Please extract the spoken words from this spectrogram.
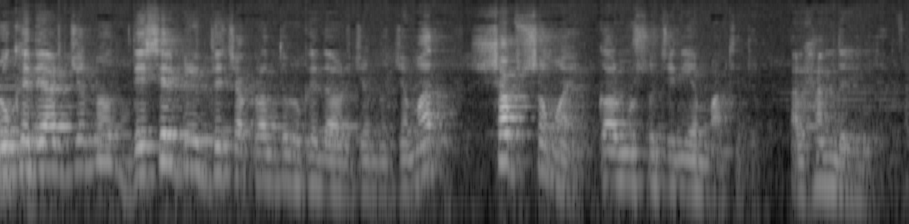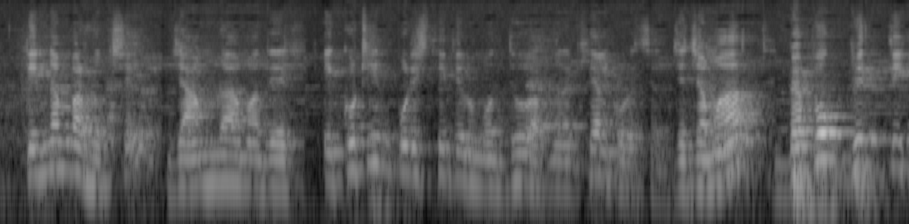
রুখে দেওয়ার জন্য, দেশের বিরুদ্ধে চক্রান্ত রুখে দেওয়ার জন্য জামাত সব সময় কর্মসূচি নিয়ে মাঠে দিই আলহামদুলিল্লাহ। তিন নাম্বার হচ্ছে যে আমরা আমাদের এই কঠিন পরিস্থিতির মধ্যেও আপনারা খেয়াল করেছেন যে জামাত ব্যাপক ভিত্তিক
